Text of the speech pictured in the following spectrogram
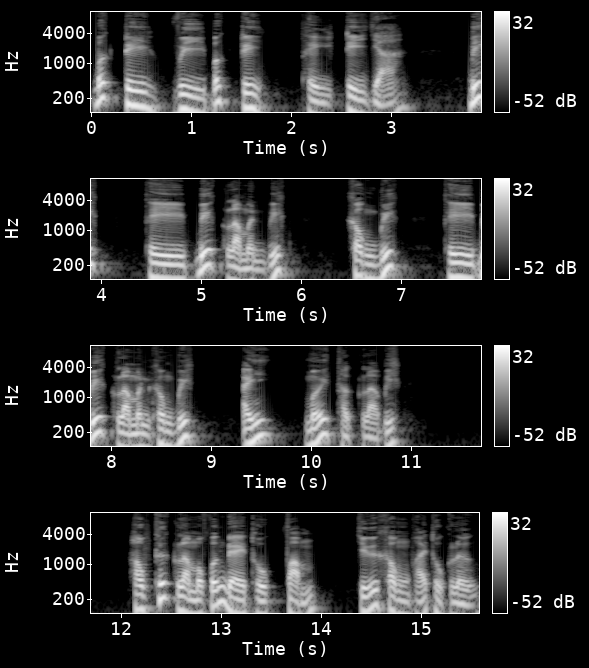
bất tri vì bất tri thì tri giả. Biết thì biết là mình biết, không biết thì biết là mình không biết, ấy mới thật là biết. Học thức là một vấn đề thuộc phẩm chứ không phải thuộc lượng.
